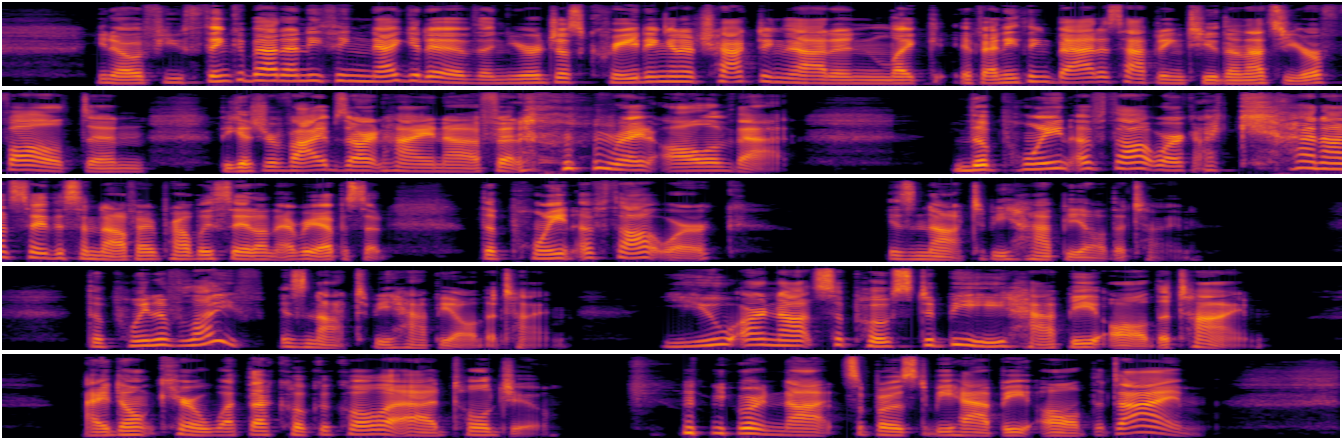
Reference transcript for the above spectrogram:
you know if you think about anything negative then you're just creating and attracting that. And like if anything bad is happening to you then that's your fault. And because your vibes aren't high enough and right all of that. The point of thought work i cannot say this enough. I probably say it on every episode. The point of thought work is not to be happy all the time. The point of life is not to be happy all the time. You are not supposed to be happy all the time. I don't care what that Coca Cola ad told you. you are not supposed to be happy all the time.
